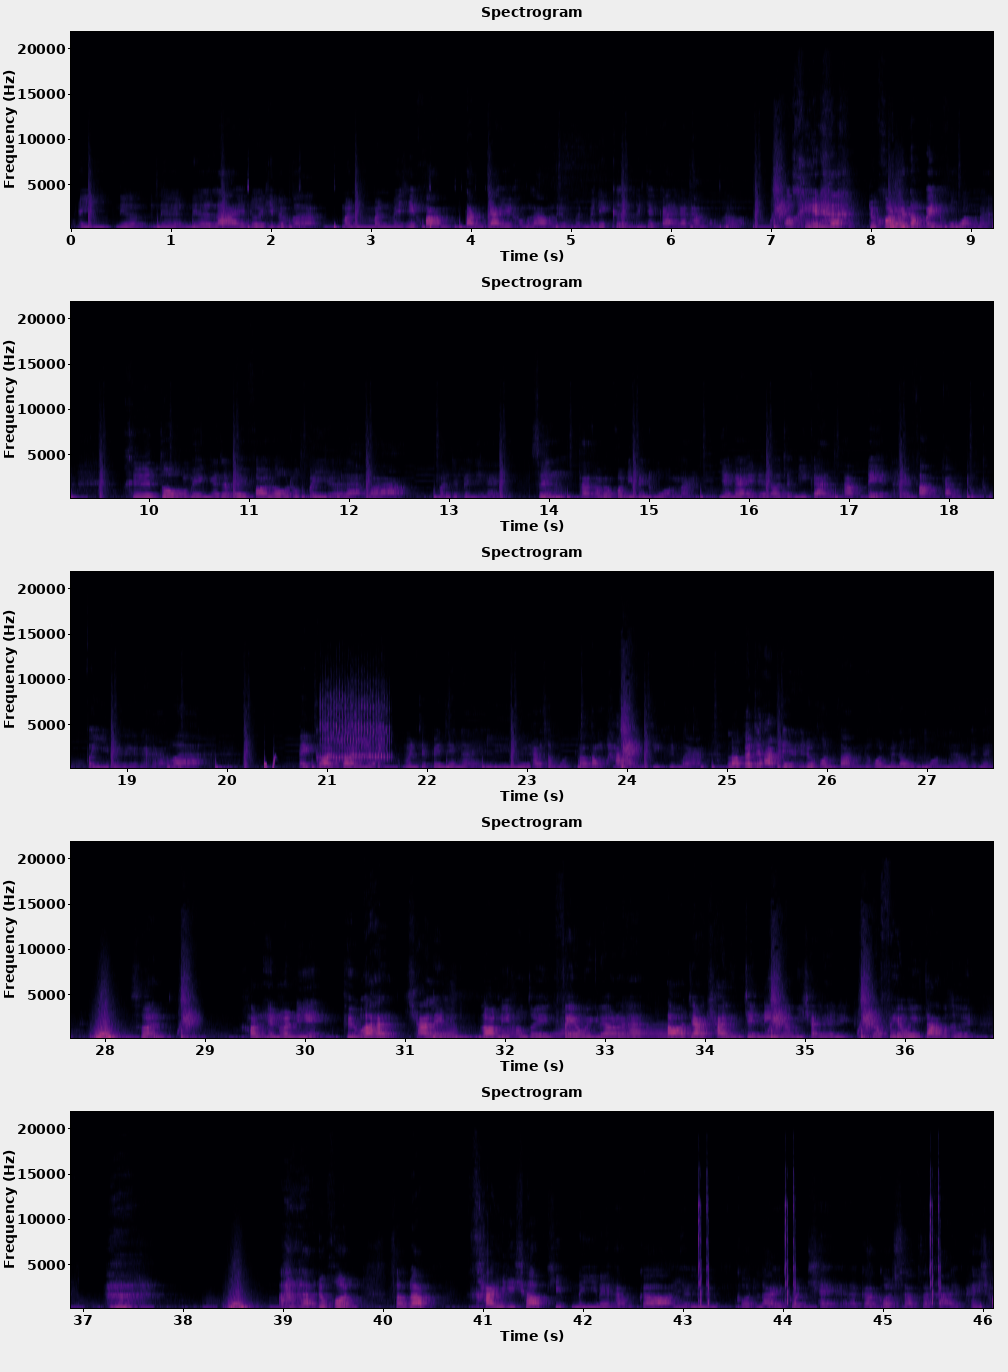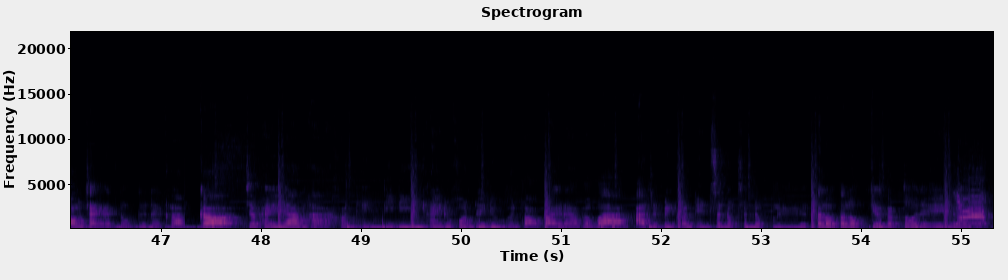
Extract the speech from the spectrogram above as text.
ไอเนื้อเนื้อเนื้อร้ายโดยที่แบบว่า มันมันไม่ใช่ความตั้งใจของเราหรือมันไม่ได้เกิดขึ้นจากการกระทำของเราอะโอเคนะทุกคนไม่ต้องเป็นห่วงนะ คือตัวผมเองก็จะไป follow ทุกปีแล้วแหละว่ามันจะเป็นยังไง ซึ่งถ้าสำหรับคนที่เป็นห่วงนะยังไงเดี๋ยวเราจะมีการอัปเดตให้ฟังกันทุกๆปีไปเลยนะฮะว่าไอ้ก้อนก้อนเนี้ยมันจะเป็นยังไง หรือถ้าสมมติเราต้องผ่าจริงๆขึ้นมา เราก็จะอัปเดตให้ทุกคนฟังทุกคนไม่ต้องห่วงนะโอเคไหมส่วน คอนเทนต์วันนี้ถือว่าชาเลนจ์รอบนี้ของตัวเองเฟลอีกแล้วนะฮะ ต่อจากชาเลนจ์เจนนี่ก็มีชาเลนจ์นี้ก็เฟลอีกตามเคยอะทุกคนสำหรับใครที่ชอบคลิปนี้นะครับ ก็อย่าลืมกดไลค์กดแชร์ แล้วก็กด Subscribe ให้ช่องใจอันนบด้วยนะครับ ก็จะพยายามหาคอนเทนต์ที่ดีให้ทุกคนได้ดูกันต่อไปนะแบบว่าอาจจะเป็นคอนเทนต์สนุกสนุกๆหรือตลกตลกๆ เกี่ยวกับตัวตัวเองอะไรเงี้ย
